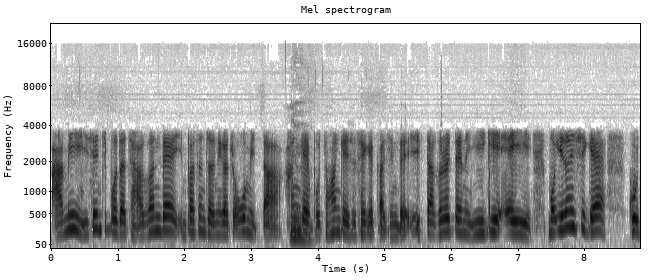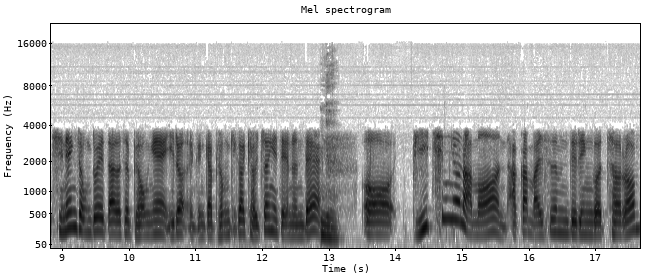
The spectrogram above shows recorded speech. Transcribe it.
암이 2cm보다 작은데 임파선 전이가 조금 있다. 한 개, 네. 보통 한 개에서 세 개까지인데 있다. 그럴 때는 2기 A, 뭐 이런 식의 그 진행 정도에 따라서 병의 이런, 그러니까 병기가 결정이 되는데, 네. 어, 비침륜암은 아까 말씀드린 것처럼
